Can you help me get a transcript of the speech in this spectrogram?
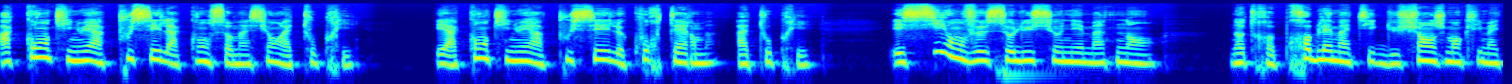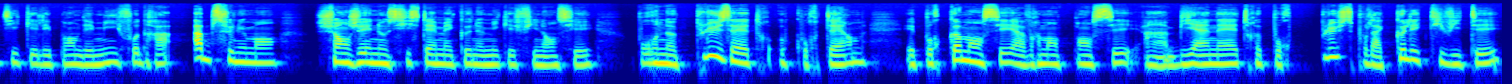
a continué à pousser la consommation à tout prix et à continuer à pousser le court terme à tout prix. Et si on veut solutionner maintenant notre problématique du changement climatique et les pandémies, il faudra absolument changer nos systèmes économiques et financiers pour ne plus être au court terme et pour commencer à vraiment penser à un bien-être pour plus pour la collectivité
